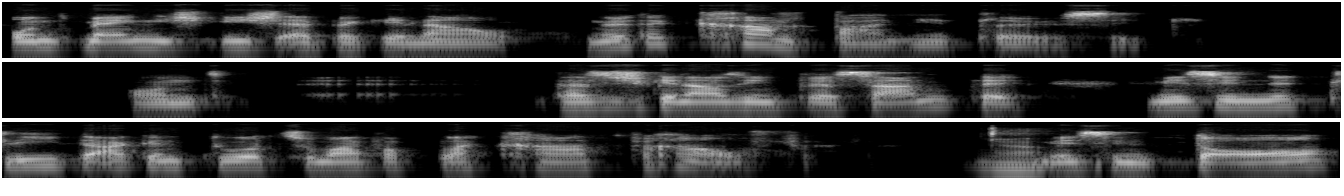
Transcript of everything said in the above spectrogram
Und manchmal ist eben genau nicht eine Kampagne die Lösung. Und äh, das ist genau das Interessante. Wir sind nicht die Lead-Agentur, um einfach Plakat zu verkaufen. Ja. Wir sind da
